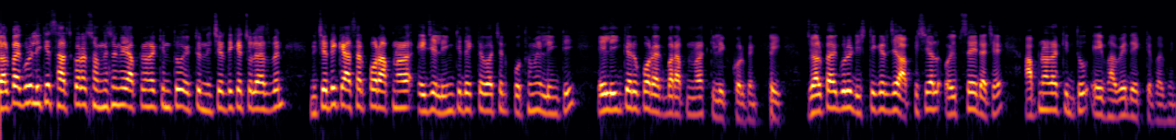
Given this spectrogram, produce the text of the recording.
জলপাইগুড়ি লিখে সার্চ করার সঙ্গে সঙ্গে আপনারা কিন্তু একটু নিচের দিকে চলে আসবেন। নিচের দিকে আসার পর আপনারা এই যে লিঙ্কটি দেখতে পাচ্ছেন, প্রথমে লিঙ্কটি, এই লিঙ্কের উপর একবার আপনারা ক্লিক করবেন। জলপাইগুড়ি ডিস্ট্রিক্টের যে অফিসিয়াল ওয়েবসাইট আছে, আপনারা কিন্তু এইভাবে দেখতে পাবেন।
